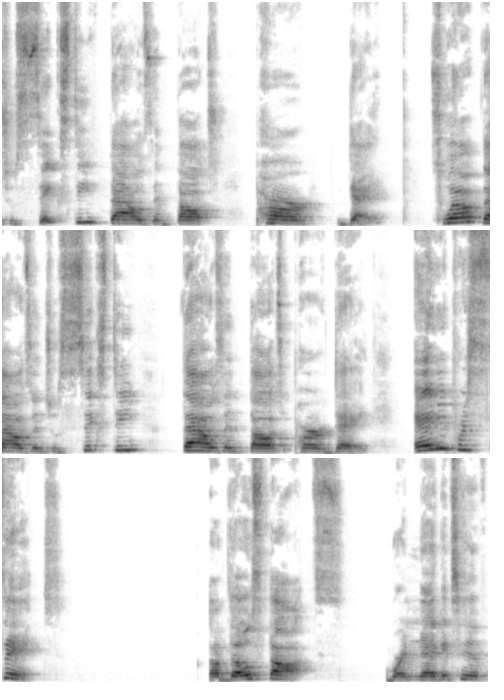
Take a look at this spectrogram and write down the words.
to 60,000 thoughts per day. 12,000 to 60,000 thoughts per day. 80% of those thoughts were negative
